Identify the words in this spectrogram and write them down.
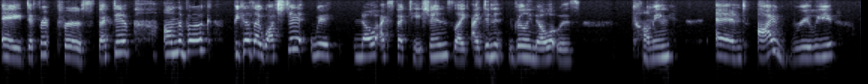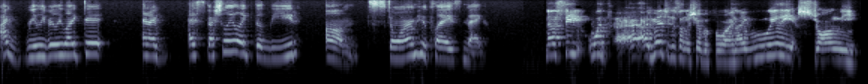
a different perspective on the book because I watched it with no expectations. Like I didn't really know what was coming, and I really, I really, really liked it, and I especially like the lead, um, Storm, who plays Meg. Now, see, what I, I've mentioned this on the show before, and I really strongly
